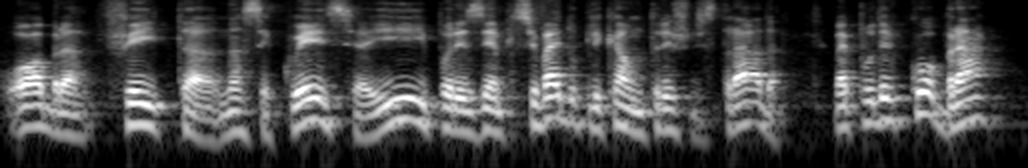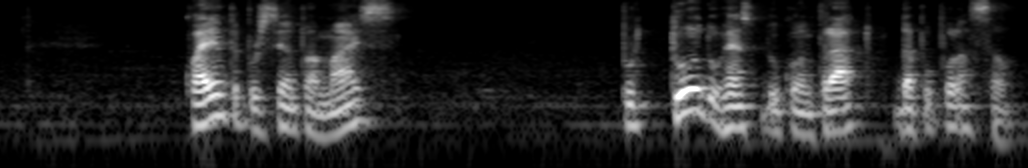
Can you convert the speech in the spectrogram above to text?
obra feita na sequência, e, por exemplo, se vai duplicar um trecho de estrada, vai poder cobrar 40% a mais por todo o resto do contrato da população.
